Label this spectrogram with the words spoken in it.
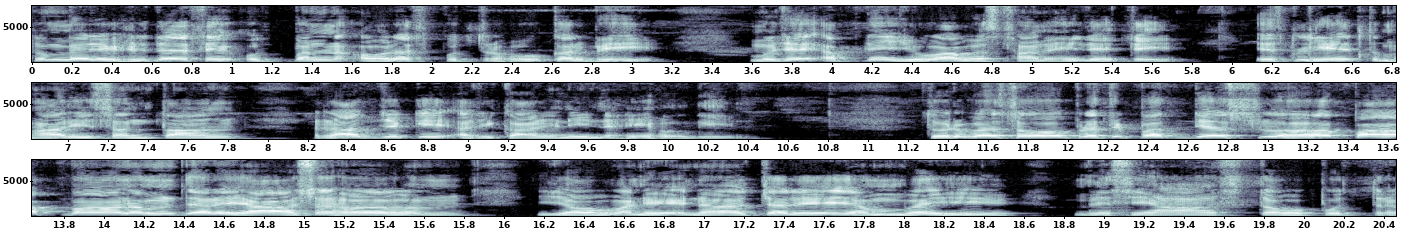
तुम मेरे हृदय से उत्पन्न औरस पुत्र होकर भी मुझे अपनी युवावस्था नहीं देते, इसलिए तुम्हारी संतान राज्य की अधिकारिणी नहीं होगी। तुर्वसो प्रतिपद्यस्व पापमान जरयास यौवन न चरेयम वही वृष्यास्तव पुत्र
